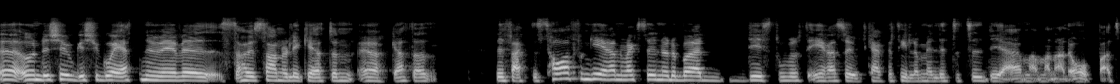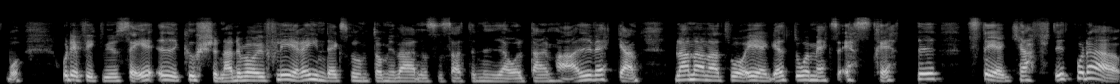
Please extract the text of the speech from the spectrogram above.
eh, under 2021. Nu är vi, har ju sannolikheten ökat att vi faktiskt har fungerande vaccin och det börjar distribueras ut kanske till och med lite tidigare än vad man hade hoppats på. Och det fick vi ju se i kurserna. Det var ju flera index runt om i världen som satte nya all time high i veckan. Bland annat vår eget OMXS30 steg kraftigt på det här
